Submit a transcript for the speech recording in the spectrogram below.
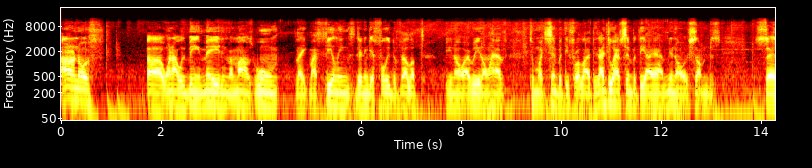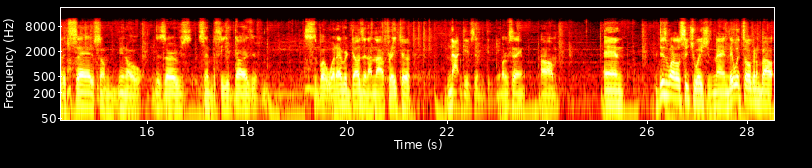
I don't know if uh, when I was being made in my mom's womb, like my feelings didn't get fully developed. You know, I really don't have too much sympathy for a lot of things. I do have sympathy. I am, you know, if something's sad, it's sad. If something, you know, deserves sympathy, it does. If but whatever doesn't, I'm not afraid to not give sympathy. You know what I'm saying? Um, and this is one of those situations, man. They were talking about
